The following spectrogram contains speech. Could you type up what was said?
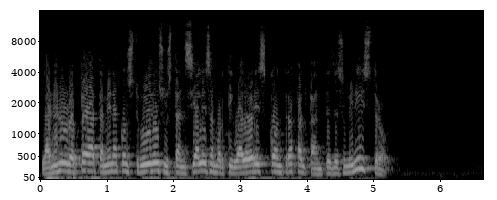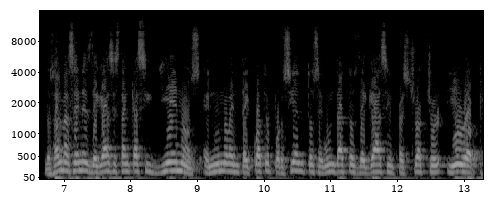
La Unión Europea también ha construido sustanciales amortiguadores contra faltantes de suministro. Los almacenes de gas están casi llenos en un 94% según datos de Gas Infrastructure Europe.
